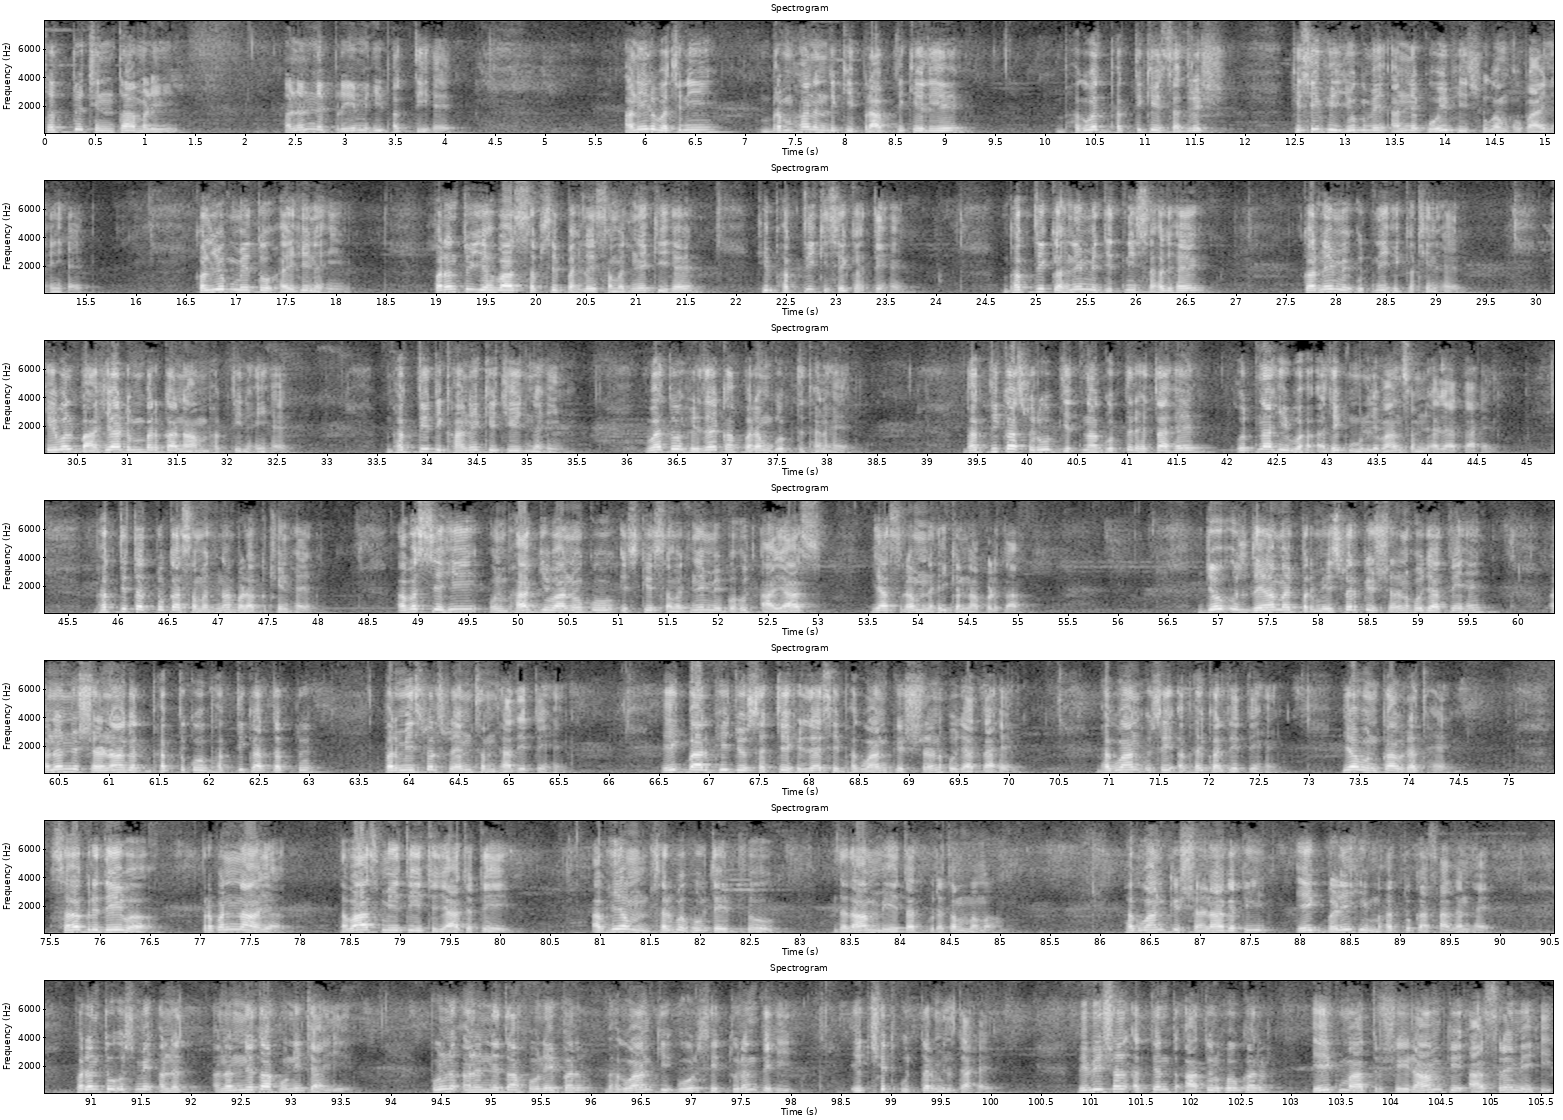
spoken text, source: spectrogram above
तत्व चिंतामणि अनन्य प्रेम ही भक्ति है। अनिर्वचनी ब्रह्मानंद की प्राप्ति के लिए भगवत भक्ति के सदृश किसी भी युग में अन्य कोई भी सुगम उपाय नहीं है। कलयुग में तो है ही नहीं, परंतु यह बात सबसे पहले समझने की है कि भक्ति किसे कहते हैं। भक्ति कहने में जितनी सहज है, करने में उतनी ही कठिन है। केवल बाह्याडंबर का नाम भक्ति नहीं है। भक्ति दिखाने की चीज़ नहीं। वह तो हृदय का परम गुप्त धन है। भक्ति का स्वरूप जितना गुप्त रहता है, उतना ही वह अधिक मूल्यवान समझा जाता है। भक्ति तत्व का समझना बड़ा कठिन है। अवश्य ही उन भाग्यवानों को इसके समझने में बहुत आयास या श्रम नहीं करना पड़ता। जो उस दयामय परमेश्वर के शरण हो जाते हैं अनन्य शरणागत भक्त को भक्ति का तत्व परमेश्वर स्वयं समझा देते हैं। एक बार भी जो सच्चे हृदय से भगवान के शरण हो जाता है, भगवान उसे अभय कर देते हैं। यह उनका व्रत है। सगृदेव प्रपन्नाय, तवास्मीति च याचते अभयम सर्वभूतेभ्यो ददाम्येतद व्रतम मम। भगवान की शरणागति एक बड़े ही महत्व का साधन है। परंतु उसमें अन अनन्यता होनी चाहिए। पूर्ण अनन्यता होने पर भगवान की ओर से तुरंत ही इच्छित उत्तर मिलता है। विभीषण अत्यंत आतुर होकर एकमात्र श्री राम के आश्रय में ही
